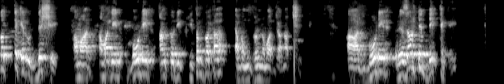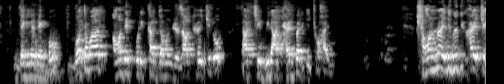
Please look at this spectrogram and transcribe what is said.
প্রত্যেকের উদ্দেশ্যে আমার, আমাদের বোর্ডের আন্তরিক কৃতজ্ঞতা এবং ধন্যবাদ জানাচ্ছি। আর বোর্ডের রেজাল্টের দিক থেকে দেখলে দেখব, গতবার আমাদের পরীক্ষার যেমন রেজাল্ট হয়েছিল, তার চেয়ে বিরাট হেরফের কিছু হয়নি। সামান্য এদিক ওদিক হয়েছে,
